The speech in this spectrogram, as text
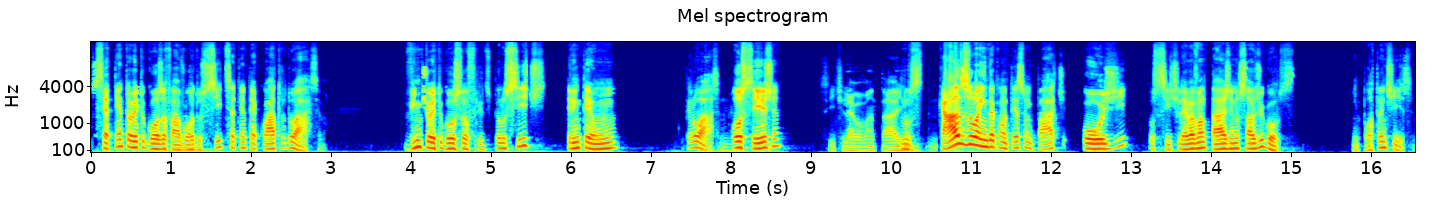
78 gols a favor do City, 74 do Arsenal. 28 gols sofridos pelo City, 31 pelo Arsenal. Ou seja, City leva vantagem. Nos, caso ainda aconteça um empate, hoje o City leva vantagem no saldo de gols. Importantíssimo.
